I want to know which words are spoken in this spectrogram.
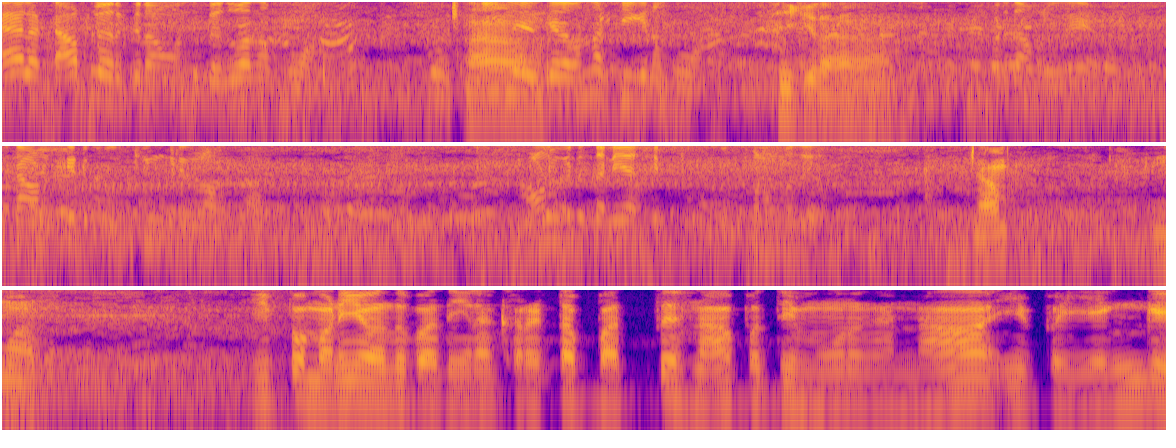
மேலே டாப்பில் இருக்கிறவங்க வந்து மெதுவாக தான் போவாங்க. இருக்கிறவங்க தான் சீக்கிரம் போவான். சீக்கிரம் ஆ. அப்படிதான் அவங்களுக்கு. ஏன்னா அவனுக்கு சீட்டு புக்கிங் பண்ணிடுவாங்க அவனுக்கிட்ட தனியாக சீட் புக் பண்ணும்போது. ஆம். ஆமாம் இப்போ மணியை வந்து பார்த்தீங்கன்னா கரெக்டாக பத்து நாற்பத்தி மூணுங்க. நான் இப்போ எங்கே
